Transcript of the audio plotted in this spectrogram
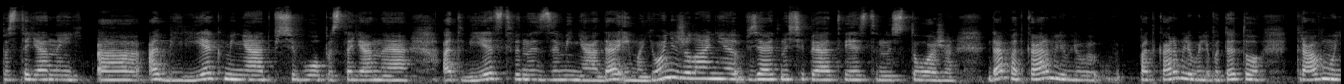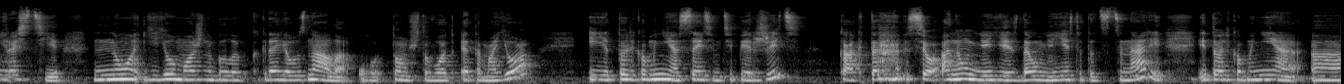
постоянный э, оберег меня от всего, постоянная ответственность за меня, да, и мое нежелание взять на себя ответственность тоже, да, подкармливали, подкармливали вот эту травму не расти. Но ее можно было, когда я узнала о том, что вот это мое, и только мне с этим теперь жить, как-то все, оно у меня есть, да, у меня есть этот сценарий, и только мне э,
